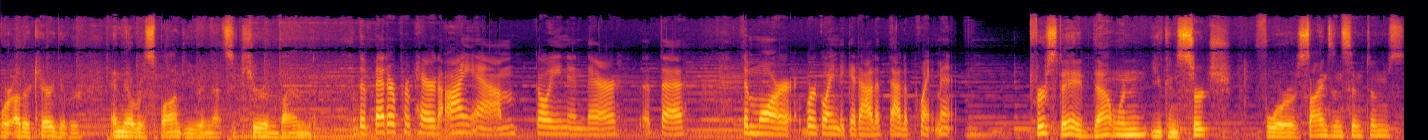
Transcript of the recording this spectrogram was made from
or other caregiver, and they'll respond to you in that secure environment. The better prepared I am going in there, the, the more we're going to get out of that appointment. First aid, that one you can search for signs and symptoms.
